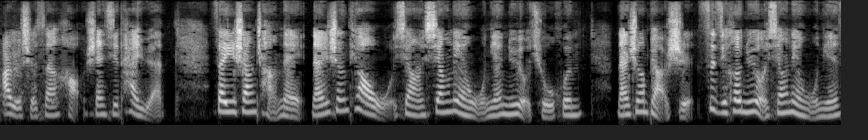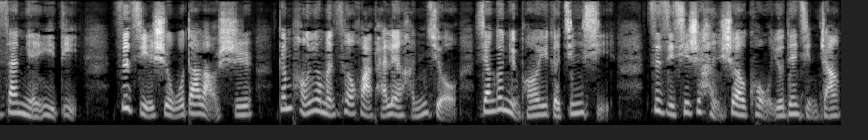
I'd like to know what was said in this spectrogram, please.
二月十三号，山西太原，在一商场内，男生跳舞向相恋五年女友求婚。男生表示自己和女友相恋五年，三年异地，自己是舞蹈老师，跟朋友们策划排练很久，想给女朋友一个惊喜。自己其实很社恐，有点紧张。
